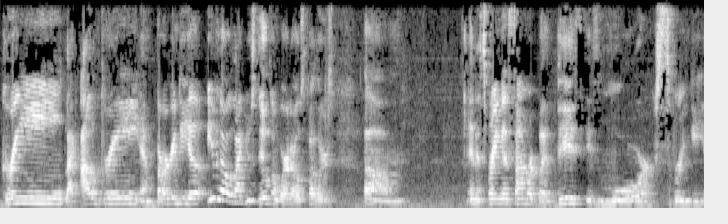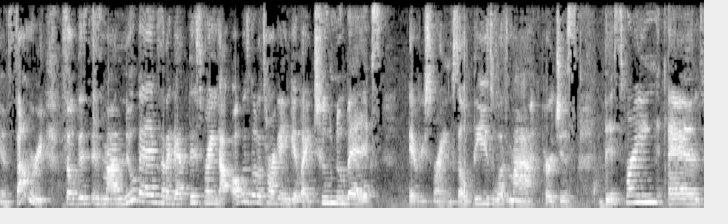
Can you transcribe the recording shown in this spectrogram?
green, like olive green and burgundy up. Even though like you still can wear those colors um, in the spring and summer, but this is more springy and summery. So this is my new bags that I got this spring. I always go to Target and get like two new bags every spring. So these was my purchase this spring. And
